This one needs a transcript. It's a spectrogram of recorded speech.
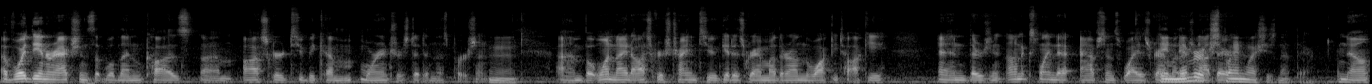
avoid the interactions that will then cause um, Oscar to become more interested in this person. Um, but one night, Oscar's trying to get his grandmother on the walkie-talkie, and there's an unexplained absence why his grandmother's They never not explain why she's not there. there. No,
